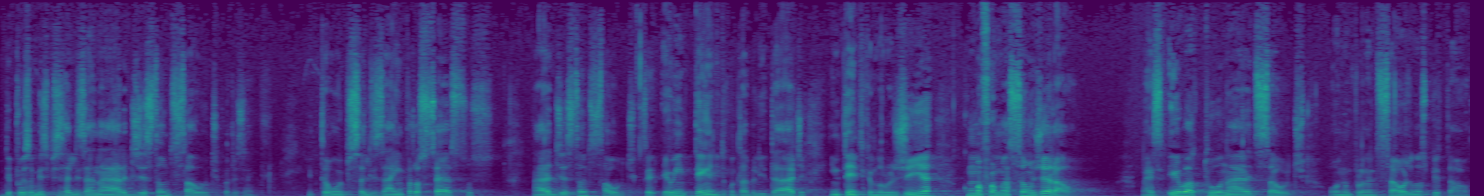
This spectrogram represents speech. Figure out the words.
depois eu me especializar na área de gestão de saúde, por exemplo. Então, eu especializar em processos na área de gestão de saúde. Eu entendo de contabilidade, entendo de tecnologia, com uma formação geral, mas eu atuo na área de saúde, ou no plano de saúde ou no hospital.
